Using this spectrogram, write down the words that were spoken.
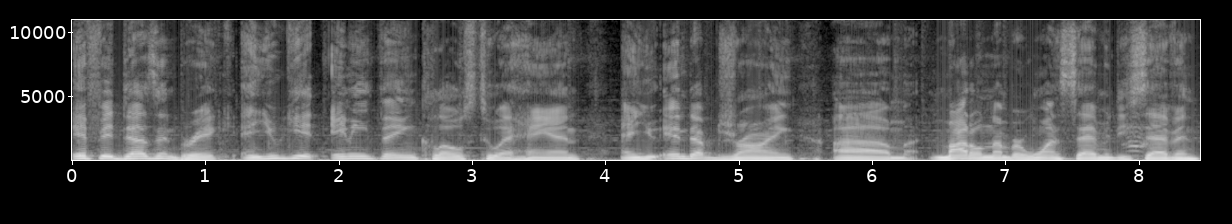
if it doesn't brick and you get anything close to a hand and you end up drawing um, model number 177,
